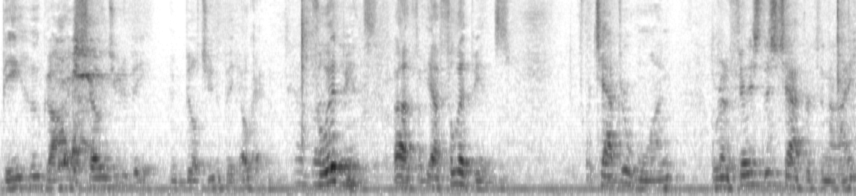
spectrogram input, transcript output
Be who God showed you to be, who built you to be. Okay. Philippians. Uh, yeah, Philippians. Chapter 1. We're going to finish this chapter tonight.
